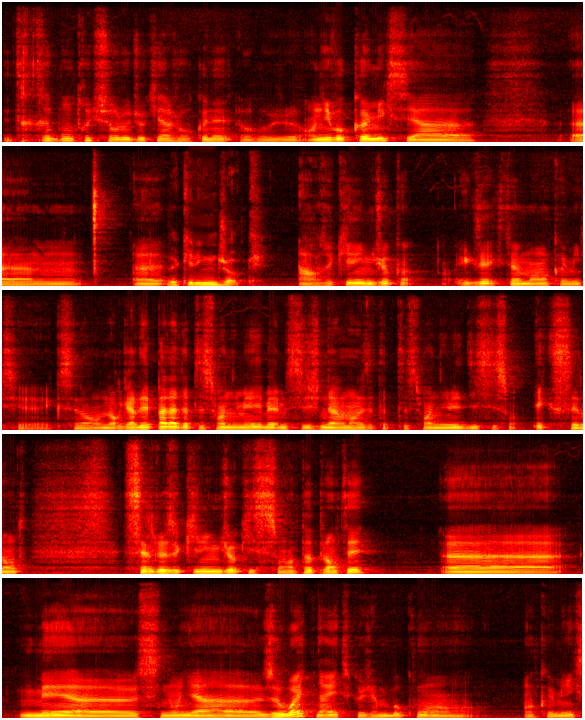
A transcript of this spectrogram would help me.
des très bons trucs sur le Joker, je reconnais... En niveau comics, il y a... The Killing Joke. Alors, The Killing Joke, exactement, en comics, c'est excellent. Ne regardez pas l'adaptation animée, même si généralement les adaptations animées d'ici sont excellentes. Celles de The Killing Joke, ils se sont un peu plantés. Euh, mais euh, sinon, il y a euh, The White Knight, que j'aime beaucoup en, comics.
